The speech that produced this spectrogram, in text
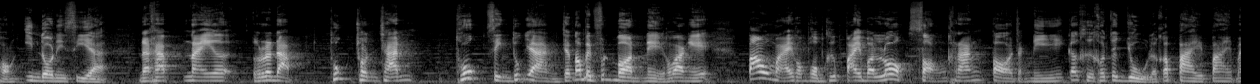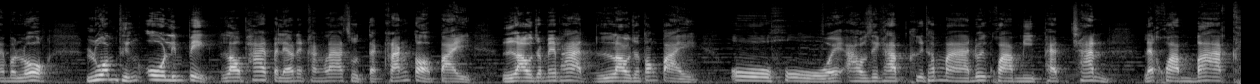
ของอินโดนีเซียนะครับ ในระดับทุกชนชั้นทุกสิ่งทุกอย่างจะต้องเป็นฟุตบอลนี่เขาว่างี้ เป้าหมายของผมคือไปบอลโลก 2 ครั้งต่อจากนี้ก็คือเขาจะอยู่แล้วก็ไปไปไปบอลโลก รวมถึงโอลิมปิก เราพลาดไปแล้วในครั้งล่าสุด แต่ครั้งต่อไป เราจะไม่พลาดเราจะต้องไป โอ้โห เอาสิครับ คือถ้ามาด้วยความมีแพชชั่น และความบ้าค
